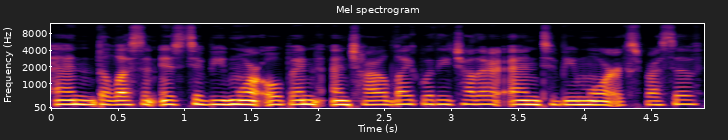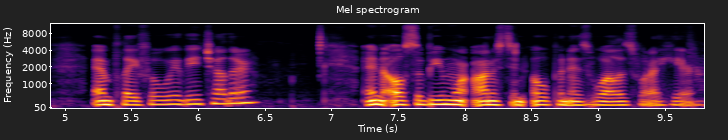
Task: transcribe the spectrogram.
and the lesson is to be more open and childlike with each other and to be more expressive and playful with each other and also be more honest and open as well as what I hear.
